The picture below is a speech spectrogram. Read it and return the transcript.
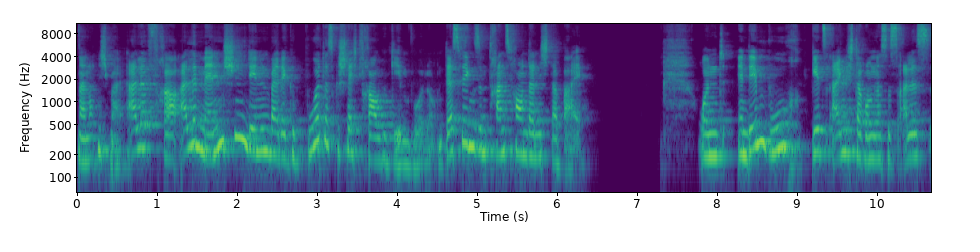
nein, noch nicht mal, alle Frau, alle Menschen, denen bei der Geburt das Geschlecht Frau gegeben wurde. Und deswegen sind Transfrauen da nicht dabei. Und in dem Buch geht es eigentlich darum, dass es alles,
